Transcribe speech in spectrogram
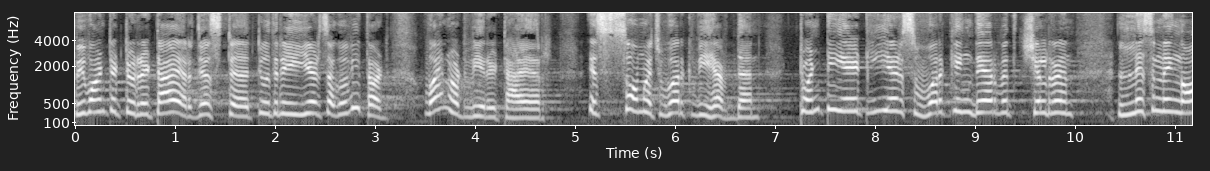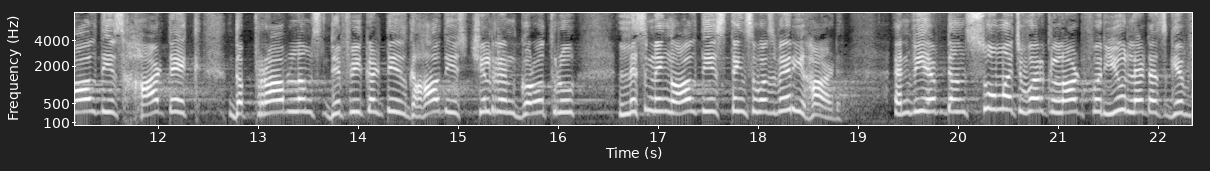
We wanted to retire just uh, two, three years ago. We thought, why not we retire? It's so much work we have done. 28 years working there with children, listening all these heartache, the problems, difficulties, how these children grow through, listening all these things was very hard. And we have done so much work, Lord, for you. Let us give,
